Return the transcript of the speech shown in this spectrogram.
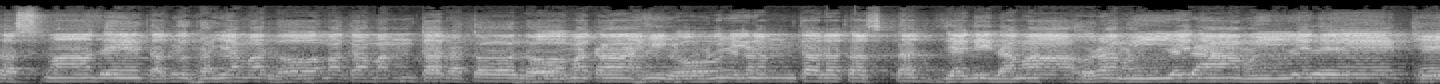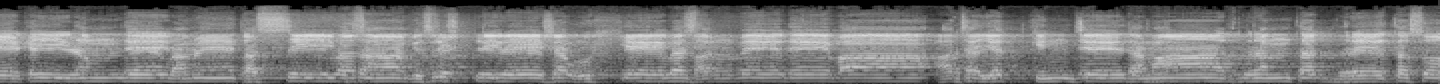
तस्मादेतदुभयमलोमकमन्तरतो लोमका हि योनिरन्तरतस्तद्यदिदमाहुरमुय्यजामुय्यदेत्येकैदं देवमेतस्यैव सा विसृष्टिरेष उह्येव सर्वे देवा अथ यत्किञ्चेदमाद्ग्रन्तद्रेतसो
